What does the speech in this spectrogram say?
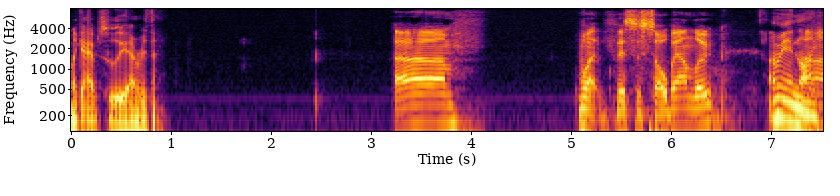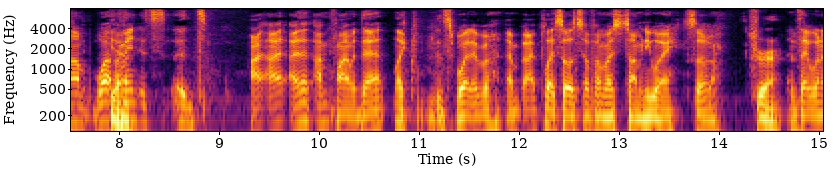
Like absolutely everything. Um, what this is soulbound loot? I mean, like, um, well, yeah. I mean, it's it's I I I- I'm fine with that. Like, it's whatever. I, I play solo stuff most of the time anyway. So sure. if they want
